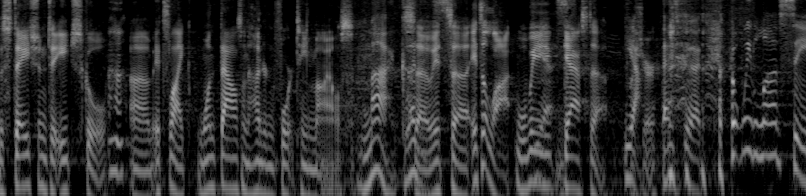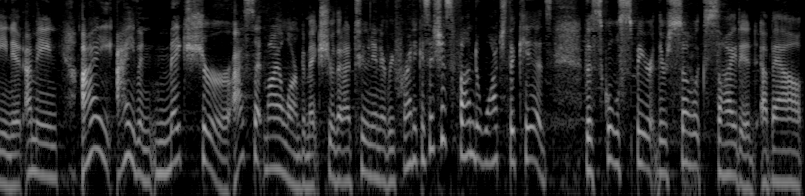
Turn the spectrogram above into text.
the station to each school. Uh-huh. Um, it's like 1,114 miles. My goodness. So it's uh, it's a lot. We'll be Yes. gassed up for yeah, sure. that's good. but we love seeing it. I mean, I I even make sure I set my alarm to make sure that I tune in every Friday because it's just fun to watch the kids, the school spirit. They're so excited about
